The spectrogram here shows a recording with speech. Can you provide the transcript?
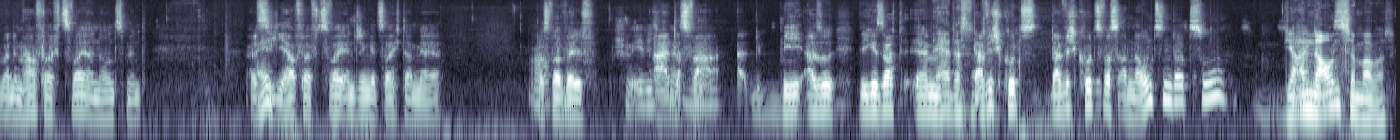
bei dem Half-Life 2 Announcement. Als Echt? sie die Half-Life 2 Engine gezeigt haben, ja, ja. Das war Valve. Schon ewig. Ah, das war, äh, also wie gesagt, ähm, ja, darf ich kurz, darf ich kurz was announcen dazu? Ja, announce mal was.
